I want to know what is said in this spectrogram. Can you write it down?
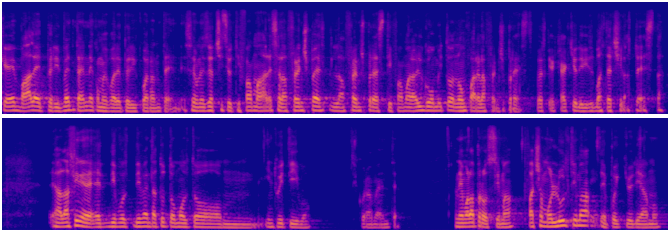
che vale per il ventenne come vale per il quarantenne. Se un esercizio ti fa male, se la French, press, la French press ti fa male al gomito, non fare la French press, perché cacchio devi sbatterci la testa e alla fine diventa tutto molto um, intuitivo, sicuramente. Andiamo alla prossima, facciamo l'ultima sì. e poi chiudiamo.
